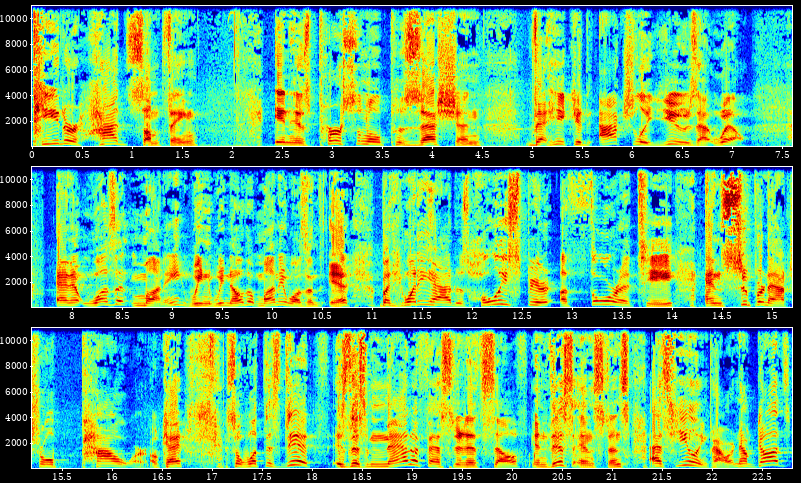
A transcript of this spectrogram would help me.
Peter had something in his personal possession that he could actually use at will. And it wasn't money. We, we know that money wasn't it. But what he had was Holy Spirit authority and supernatural power, okay? So what this did is this manifested itself in this instance as healing power. Now, God's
